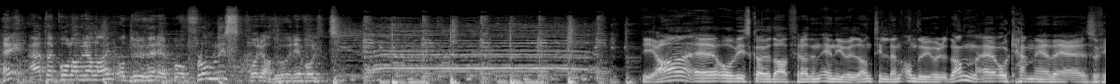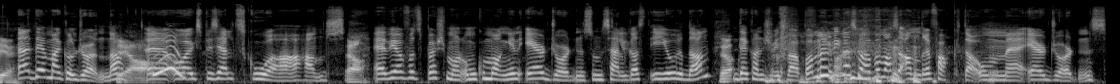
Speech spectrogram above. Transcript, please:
Hei, jeg heter Pål André Land, og du hører på Flomlys på Radio Revolt. Ja, eh, og vi skal jo da fra den ene Jordan til den andre Jordan. Eh, Og hvem er det, Sofie? Det er Michael Jordan, da. Ja. Eh, og spesielt skoene hans. Ja. Vi har fått spørsmål om hvor mange Air Jordan som selges i Jordan. Ja. Det kan ikke vi svare på, men vi kan svare på masse andre fakta om Air Jordans.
